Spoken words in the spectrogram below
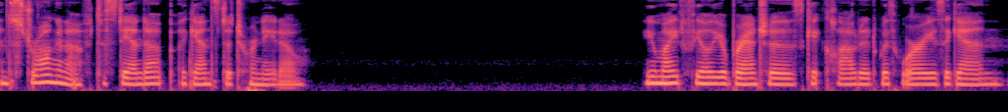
and strong enough to stand up against a tornado. You might feel your branches get clouded with worries again.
